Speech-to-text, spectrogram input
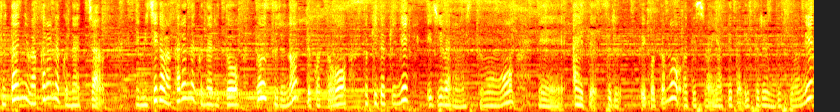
途端に分からなくなっちゃう。道が分からなくなるとどうするのってことを時々ね意地悪な質問を、えー、あえてするってことも私はやってたりするんですよね。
